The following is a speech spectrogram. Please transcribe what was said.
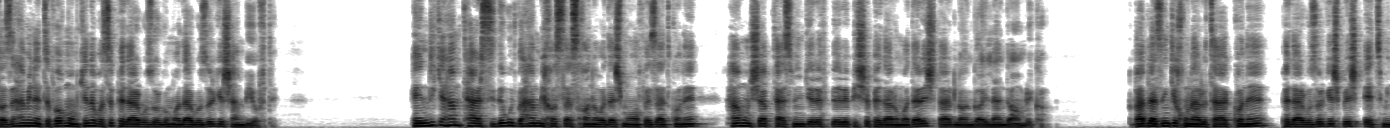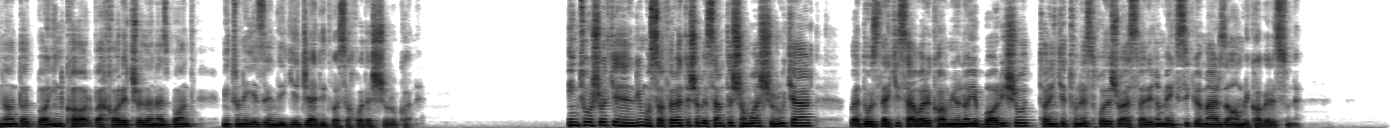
تازه همین اتفاق ممکنه واسه پدر بزرگ و مادر بزرگش هم بیفته. هنری که هم ترسیده بود و هم می‌خواست از خانوادش محافظت کنه همون شب تصمیم گرفت بره پیش پدر و مادرش در لانگ آیلند آمریکا. قبل از اینکه خونه رو ترک کنه پدر بزرگش بهش اطمینان داد با این کار و خارج شدن از باند می‌تونه یه زندگی جدید واسه خودش شروع کنه. اینطور شد که هنری مسافرتش رو به سمت شمال شروع کرد و دزدکی سوار کامیونای باری شد تا اینکه تونست خودش رو از طریق مکزیک به مرز آمریکا برسونه.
